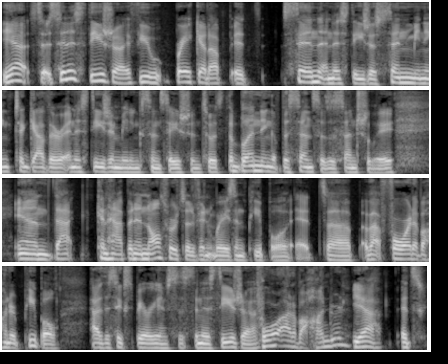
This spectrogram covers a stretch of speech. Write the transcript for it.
Yeah, so synesthesia. If you break it up, it's Syn anesthesia, syn meaning together, anesthesia meaning sensation. So it's the blending of the senses essentially. And that can happen in all sorts of different ways in people. It's uh, about four out of 100 people have this experience, this synesthesia. Four out of 100? Yeah. It's.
